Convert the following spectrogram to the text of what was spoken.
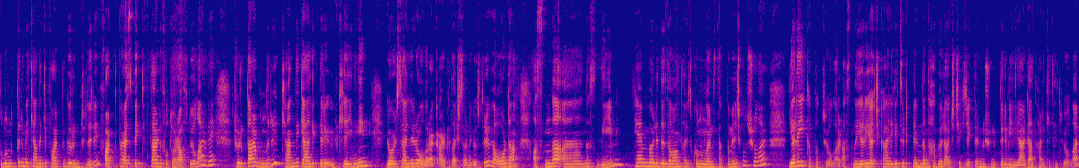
bulundukları mekandaki farklı görüntüleri farklı perspektiflerle fotoğraflıyorlar ve çocuklar bunları kendi geldikleri ülkenin görselleri olarak arkadaşlarına gösteriyor ve oradan aslında e, nasıl diyeyim hem böyle dezavantajlı konumlarını saklamaya çalışıyorlar. Yarayı kapatıyorlar. Aslında yarayı açık hale getirdiklerinde daha böyle acı çekeceklerini düşündükleri bir yerden hareket ediyorlar.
